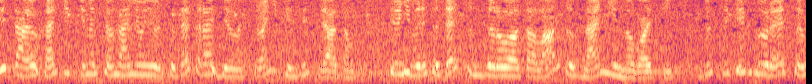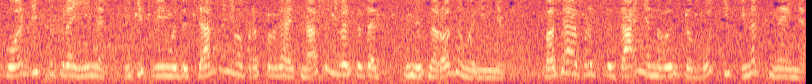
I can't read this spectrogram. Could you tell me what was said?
Вітаю Харківський національний університет радіоелектроніки зі святом. Цей університет це джерело таланту, знань і інновацій. Випускники ХНУРЕ – це гордість України, які своїми досягненнями прославляють наш університет на міжнародному рівні. Бажаю процвітання нових здобутків і натхнення.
